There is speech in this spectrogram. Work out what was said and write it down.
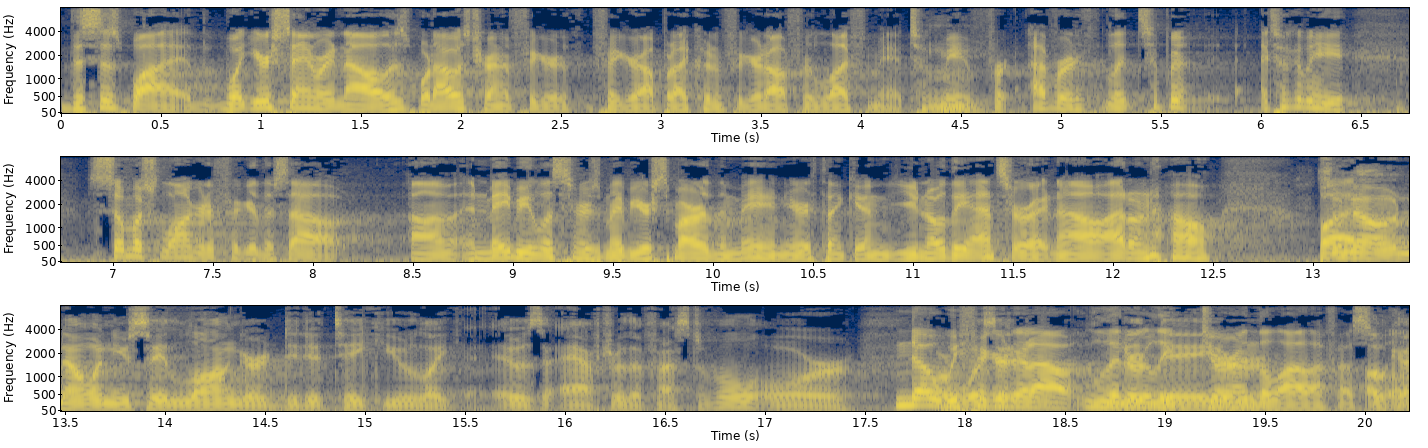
this is why what you're saying right now is what I was trying to figure figure out, but I couldn't figure it out for the life of me. It took me Mm. forever. To, like, it took me, it took me so much longer to figure this out. Um, and maybe listeners, maybe you're smarter than me, and you're thinking you know the answer right now. I don't know. But so now, now when you say longer, did it take you like it was after the festival or No, or we figured it, out literally during or- the Lilac Festival. Okay,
